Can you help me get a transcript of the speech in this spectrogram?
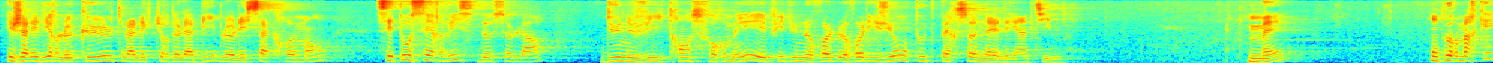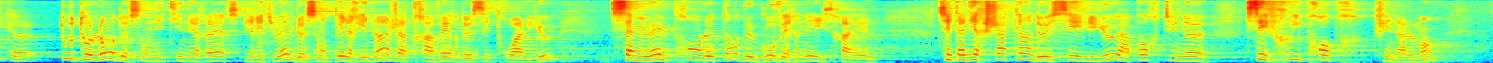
Et j'allais dire le culte, la lecture de la Bible, les sacrements, c'est au service de cela, d'une vie transformée et puis d'une religion toute personnelle et intime. Mais on peut remarquer que tout au long de son itinéraire spirituel, de son pèlerinage à travers de ces trois lieux, Samuel prend le temps de gouverner Israël. C'est-à-dire chacun de ces lieux apporte ses fruits propres finalement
